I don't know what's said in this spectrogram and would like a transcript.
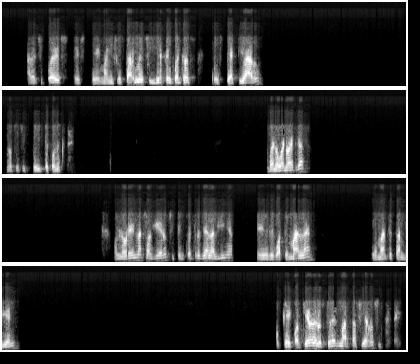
a ver si puedes este, manifestarme si ya te encuentras este, activado. No sé si pudiste conectar. Bueno, bueno, Edgar. Lorena Salguero, si te encuentras ya en la línea eh, de Guatemala, Diamante también. Ok, cualquiera de los tres, Marta Fierro, si te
